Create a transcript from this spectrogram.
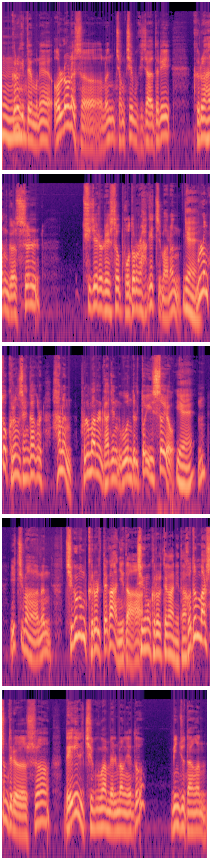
음. 그렇기 때문에 언론에서는 정치부 기자들이 그러한 것을 취재를 해서 보도를 하겠지만은 예. 물론 또 그런 생각을 하는 불만을 가진 의원들도 있어요. 예. 음? 있지만은 지금은 그럴 때가 아니다. 지금은 그럴 때가 아니다. 거듭 말씀드려서 내일 지구가 멸망해도 민주당은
